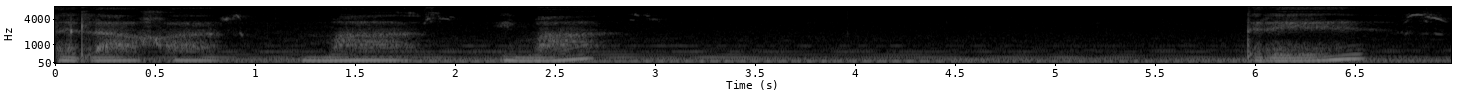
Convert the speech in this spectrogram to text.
Relajas más y más. tres,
